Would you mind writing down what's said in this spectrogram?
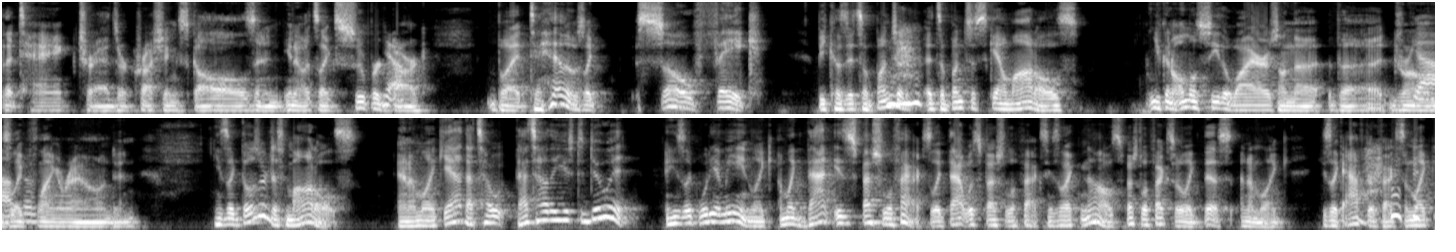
the tank treads are crushing skulls and, you know, it's like super Yeah. dark. But to him, it was like so fake because it's a bunch of, it's a bunch of scale models. You can almost see the wires on the, the drones Yeah, like the- flying around. And he's like, those are just models. And I'm like, yeah, that's how, that's how they used to do it. And he's like, what do you mean? Like, I'm like, that is special effects. Like, that was special effects. He's like, no, special effects are like this. And I'm like, he's like, After Effects. I'm like,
